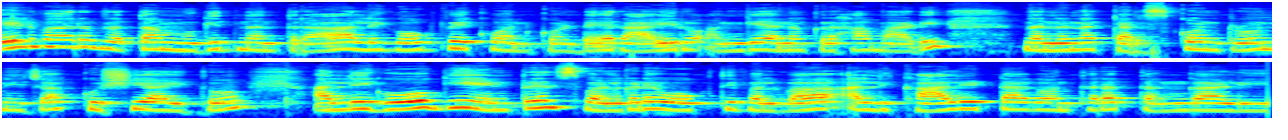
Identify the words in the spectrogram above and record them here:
ಏಳು ವಾರ ವ್ರತ ಮುಗಿದ ನಂತರ ಅಲ್ಲಿಗೆ ಹೋಗಬೇಕು ಅಂದ್ಕೊಂಡೆ ರಾಯರು ಹಂಗೆ ಅನುಗ್ರಹ ಮಾಡಿ ನನ್ನನ್ನು ಕರೆಸ್ಕೊಂಡ್ರು. ನಿಜ ಖುಷಿ ಆಯಿತು. ಅಲ್ಲಿಗೆ ಹೋಗಿ ಎಂಟ್ರೆನ್ಸ್ ಒಳಗಡೆ ಹೋಗ್ತೀವಲ್ವ? ಅಲ್ಲಿ ಕಾಲಿಟ್ಟಾಗ ಒಂಥರ ತಂಗಾಳಿ,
